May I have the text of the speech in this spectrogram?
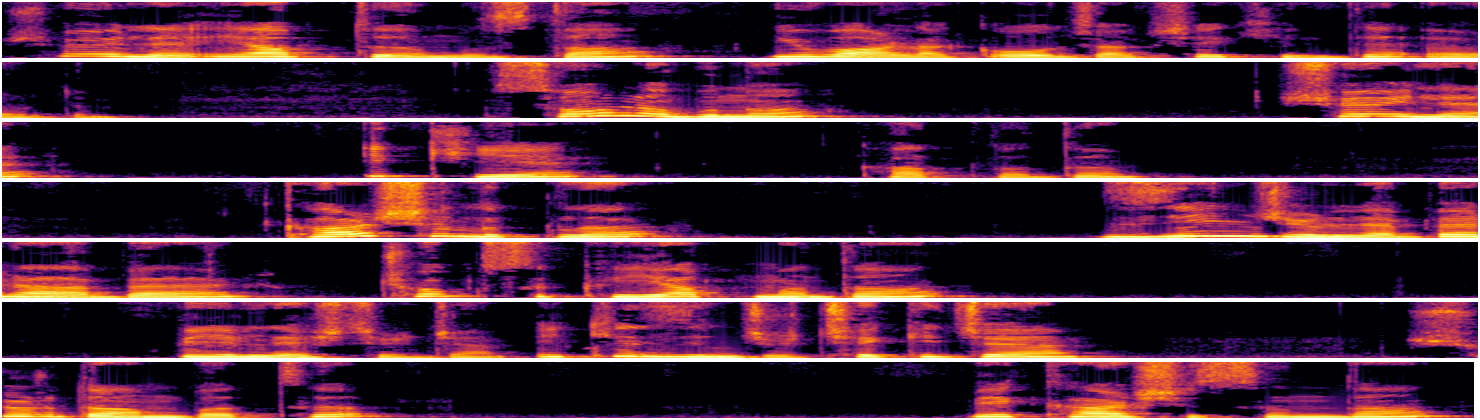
Şöyle yaptığımızda yuvarlak olacak şekilde ördüm. Sonra bunu şöyle ikiye katladım. Karşılıklı zincirle beraber çok sıkı yapmadan birleştireceğim. İki zincir çekeceğim. Şuradan batıp ve karşısından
